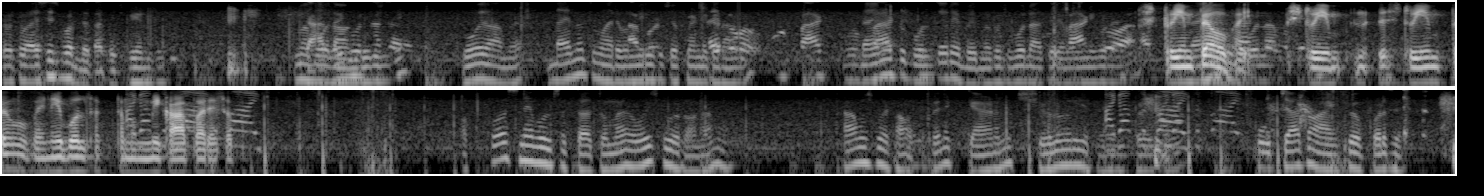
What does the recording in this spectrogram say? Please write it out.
तो तू ऐसे ही बोल देता कुछ भी उनको। मैं बोला उनको हूँ चाह रहा मैं। डायनो तुम्हारे मम्मी को। कुछ ऑफेंड करा तो वो मैं वो डायनो तो बोलते रहे भाई मैं कुछ बोला तेरे मम्मी को स्ट्रीम पे हूँ डायनो भाई। स्ट्रीम स्ट्रीम पे हूँ भाई नहीं बोल सकता मम्मी कहाँ पर है सब। ऑफ़ कोर्स नहीं बोल सकता तो मैं वही बोल रहा हूँ ना मैं। खामोश बैठा हूँ मैंने कैन में चिल हो रही है. पूछ हूँ आँख पे ऊपर से।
